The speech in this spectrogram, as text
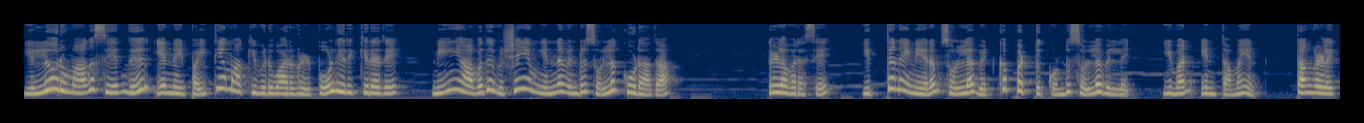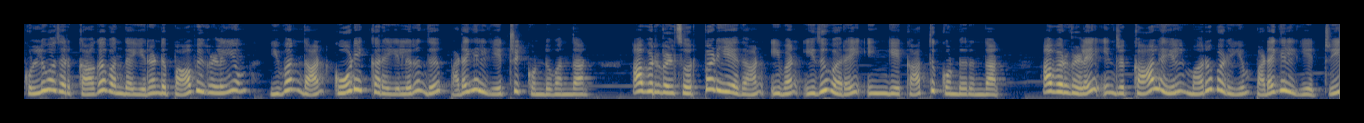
எல்லோருமாக சேர்ந்து என்னை பைத்தியமாக்கி விடுவார்கள் போல் இருக்கிறதே. நீயாவது விஷயம் என்னவென்று சொல்லக்கூடாதா? இளவரசே இத்தனை நேரம் சொல்ல வெட்கப்பட்டு கொண்டு சொல்லவில்லை. இவன் என் தமையன். தங்களை கொல்லுவதற்காக வந்த இரண்டு பாவிகளையும் இவன்தான் கோடிக்கரையிலிருந்து படகில் ஏற்றிக் கொண்டு வந்தான். அவர்கள் சொற்படியேதான் இவன் இதுவரை இங்கே காத்து கொண்டிருந்தான். அவர்களை இன்று காலையில் மறுபடியும் படகில் ஏற்றி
